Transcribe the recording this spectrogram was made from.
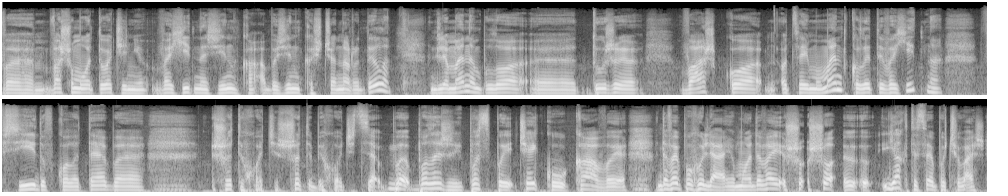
в вашому оточенні вагітна жінка або жінка, що народила, для мене було е, дуже важко оцей момент, коли ти вагітна, всі довкола тебе. Що ти хочеш? Що тобі хочеться? Полежи, поспи, чайку, кави, давай погуляємо. Давай, що, що, е, е, як ти себе почуваєш?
